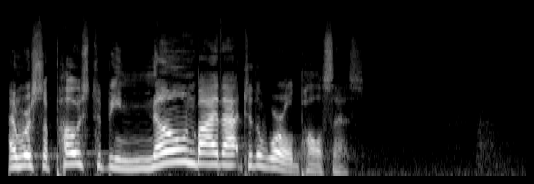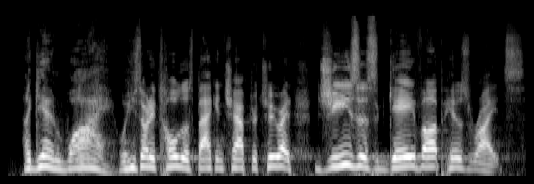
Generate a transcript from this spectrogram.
And we're supposed to be known by that to the world, Paul says. Again, why? Well, he's already told us back in chapter 2, right? Jesus gave up his rights.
